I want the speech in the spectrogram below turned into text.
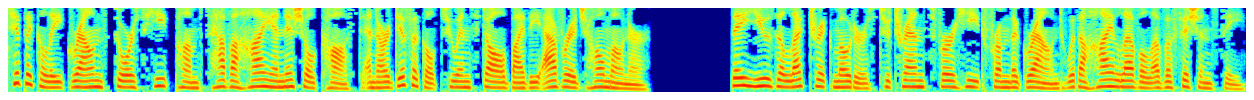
Typically ground source heat pumps have a high initial cost and are difficult to install by the average homeowner. They use electric motors to transfer heat from the ground with a high level of efficiency.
